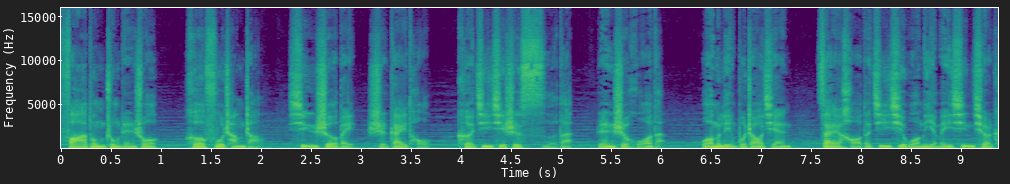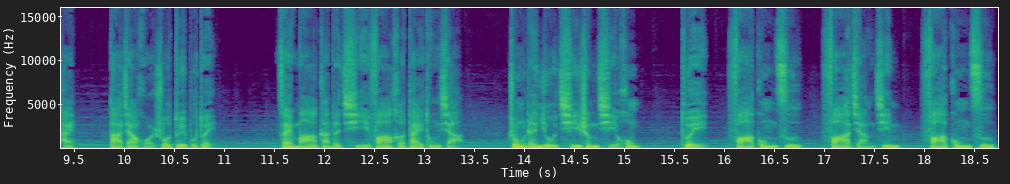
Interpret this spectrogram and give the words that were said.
发动众人说：“何副厂长，新设备是该投，可机器是死的，人是活的，我们领不着钱。再好的机器，我们也没心气儿开。大家伙说对不对？”在马杆的启发和带动下，众人又齐声起哄：“对，发工资，发奖金，发工资，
